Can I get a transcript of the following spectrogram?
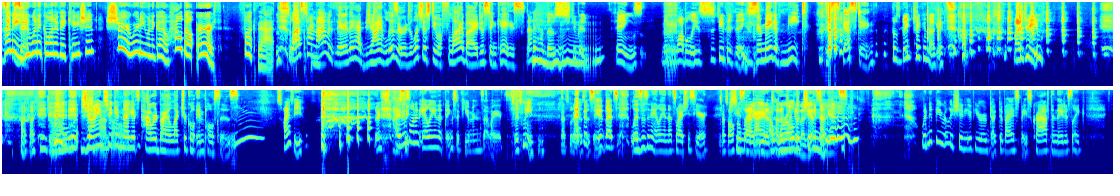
Honey, zip, you want to go on a vacation? Sure. Where do you want to go? How about Earth? Fuck that. Last time I was there, they had giant lizards. Let's just do a flyby just in case. now they have those stupid things. Those wobbly, stupid things. They're made of meat. Disgusting. Those big chicken nuggets. My dream. My fucking dream. giant my chicken God. nuggets powered by electrical impulses. Mm, spicy. Very I just want an alien that thinks of humans that way. It's It's me. That's what it is. that's, me. that's Liz is an alien. That's why she's here. That's also she's why like, I eat I- a a ton world of of chicken chicken nuggets. nuggets. Wouldn't it be really shitty if you were abducted by a spacecraft and they just like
